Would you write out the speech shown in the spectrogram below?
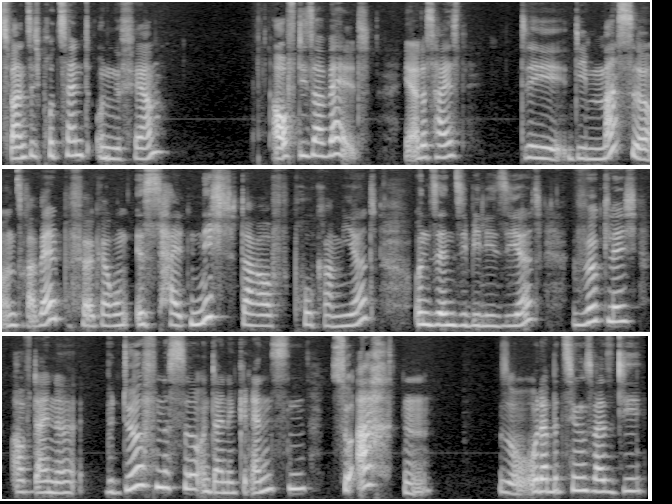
20 Prozent ungefähr auf dieser Welt. Ja, das heißt, die, die Masse unserer Weltbevölkerung ist halt nicht darauf programmiert und sensibilisiert, wirklich auf deine Bedürfnisse und deine Grenzen zu achten. So, oder beziehungsweise die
